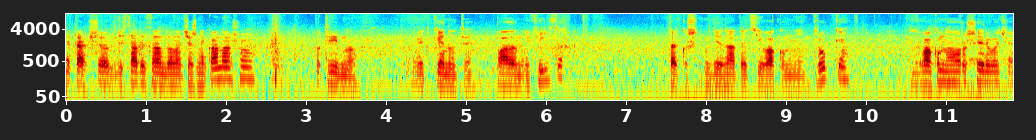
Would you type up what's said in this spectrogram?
І так, щоб дістатися до натяжника нашого, потрібно відкинути паливний фільтр, також від'єднати ці вакуумні трубки з вакуумного розширювача,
